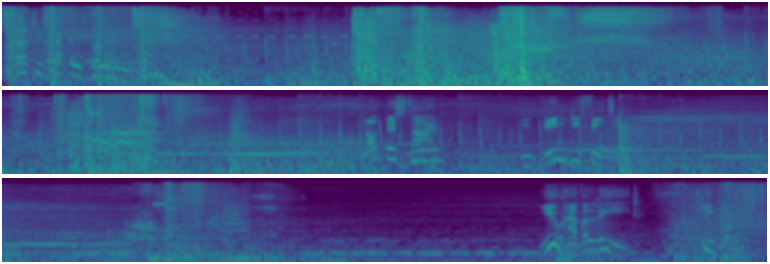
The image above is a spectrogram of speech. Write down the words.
Thirty seconds remaining. Not this time. You've been defeated. You have a lead. Keep it.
